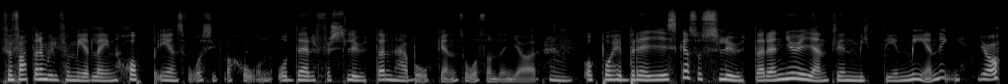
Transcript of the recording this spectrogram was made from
författaren vill förmedla in hopp i en svår situation och därför slutar den här boken så som den gör. Mm. Och på hebreiska så slutar den ju egentligen mitt i en mening. Ja.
